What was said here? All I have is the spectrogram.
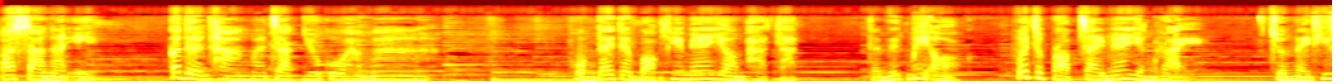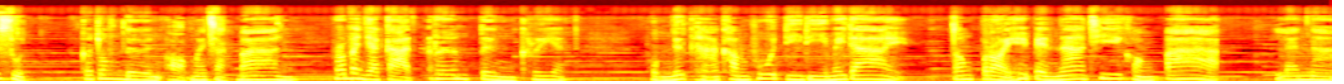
ปัสานาเอกก็เดินทางมาจากโยโกฮาม่า ผมได้แต่บอกให้แม่ยอมผ่าตัด แต่นึกไม่ออกว่าจะปลอบใจแม่อย่างไร จนในที่สุดก็ต้องเดินออกมาจากบ้าน เพราะบรรยากาศเริ่มตึงเครียด ผมนึกหาคำพูดดีๆ ไม่ได้ ต้องปล่อยให้เป็นหน้าที่ของป้าและน้า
